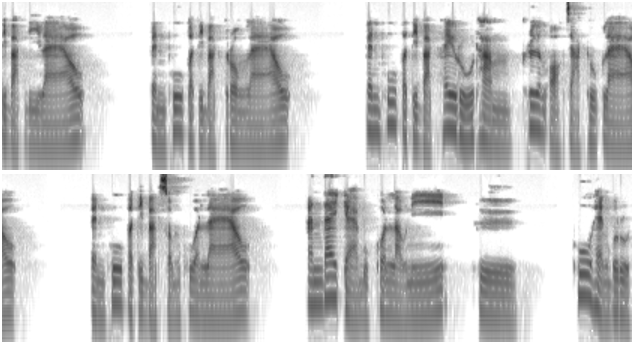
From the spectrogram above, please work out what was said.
ฏิบัติดีแล้ว เป็นผู้ปฏิบัติตรงแล้ว เป็นผู้ปฏิบัติให้รู้ธรรมเครื่องออกจากทุกข์แล้ว เป็นผู้ปฏิบัติสมควรแล้ว อันได้แก่บุคคลเหล่านี้ คือ คู่แห่งบุรุษ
